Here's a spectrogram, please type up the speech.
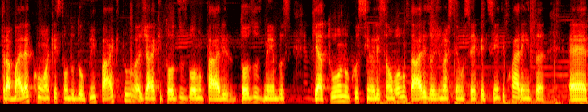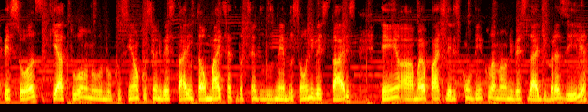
trabalha com a questão do duplo impacto, já que todos os voluntários, todos os membros que atuam no cursinho, eles são voluntários. Hoje nós temos cerca de 140 é, pessoas que atuam no, no cursinho, é um cursinho universitário, então mais de 70% dos membros são universitários, tem a maior parte deles com vínculo na Universidade de Brasília,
